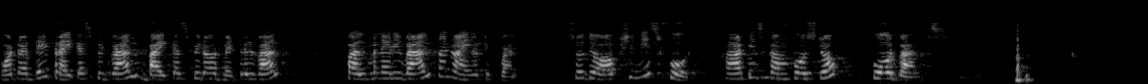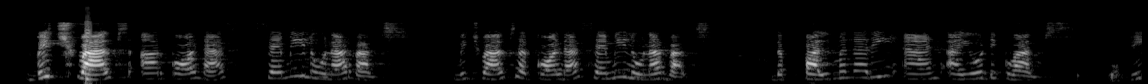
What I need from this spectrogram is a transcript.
What are they? Tricuspid valve, bicuspid or mitral valve, pulmonary valve and aortic valve. So the option is 4. Heart is composed of 4 valves. Which valves are called as semilunar valves? Which valves are called as semilunar valves? The pulmonary and aortic valves. The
